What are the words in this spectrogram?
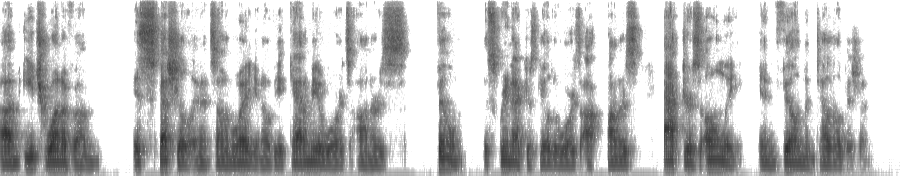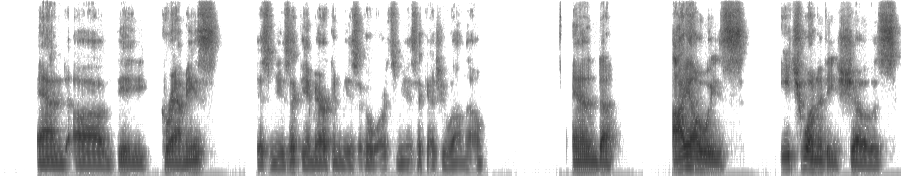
um, each one of them is special in its own way. You know, the Academy Awards honors film, the Screen Actors Guild Awards honors actors only in film and television. And uh, the Grammys is music, the American Music Awards music, as you well know. And uh, I always, each one of these shows,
